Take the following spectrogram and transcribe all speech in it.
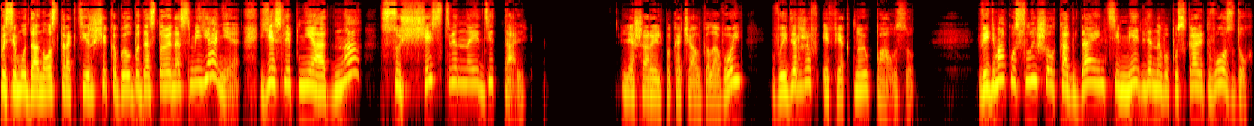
Посему донос трактирщика был бы достоин осмеяния, если б не одна существенная деталь. Ля Шарель покачал головой, выдержав эффектную паузу. Ведьмак услышал, как Дайнти медленно выпускает воздух,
